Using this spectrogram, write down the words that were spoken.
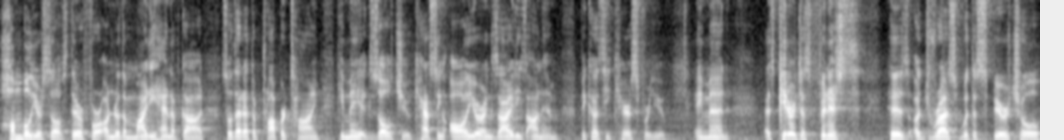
Humble yourselves, therefore, under the mighty hand of God, so that at the proper time he may exalt you, casting all your anxieties on him because he cares for you. Amen. As Peter just finished his address with the spiritual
